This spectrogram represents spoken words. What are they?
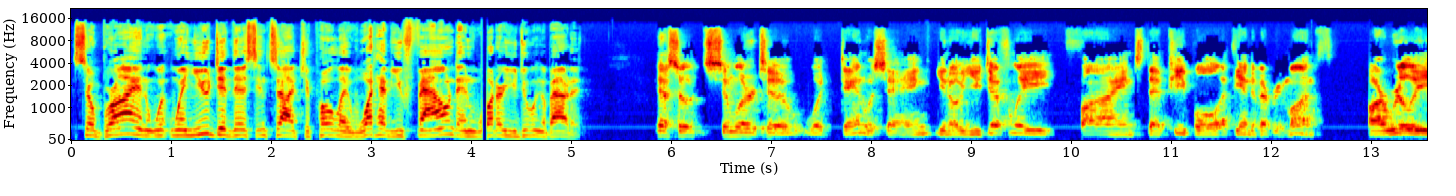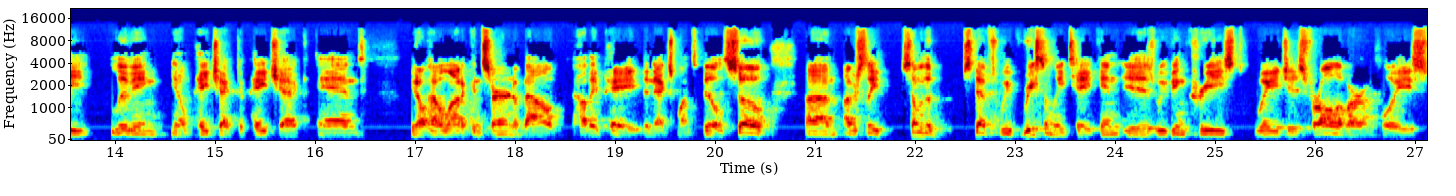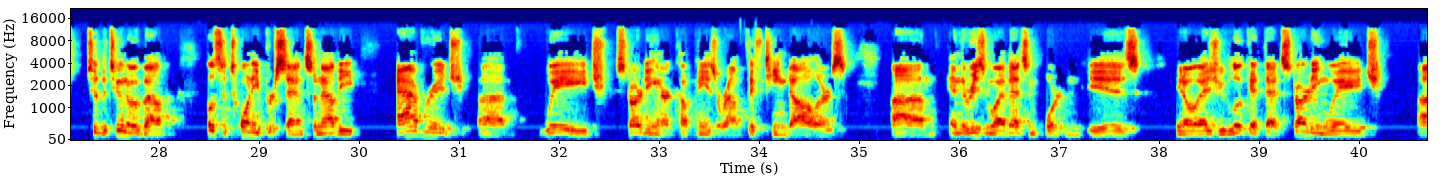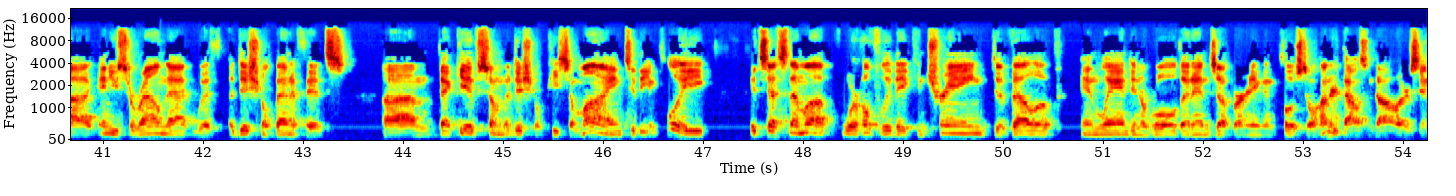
So, Brian, when you did this inside Chipotle, what have you found and what are you doing about it? Yeah, so similar to what Dan was saying, you know, you definitely find that people at the end of every month are really living, you know, paycheck to paycheck and, you know, have a lot of concern about how they pay the next month's bills. So, um, obviously, some of the steps we've recently taken is we've increased wages for all of our employees to the tune of about close to 20%. So now the average uh, wage starting in our company is around $15. Um, and the reason why that's important is, you know, as you look at that starting wage uh, and you surround that with additional benefits um, that give some additional peace of mind to the employee, it sets them up where hopefully they can train, develop, and land in a role that ends up earning them close to $100,000 in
